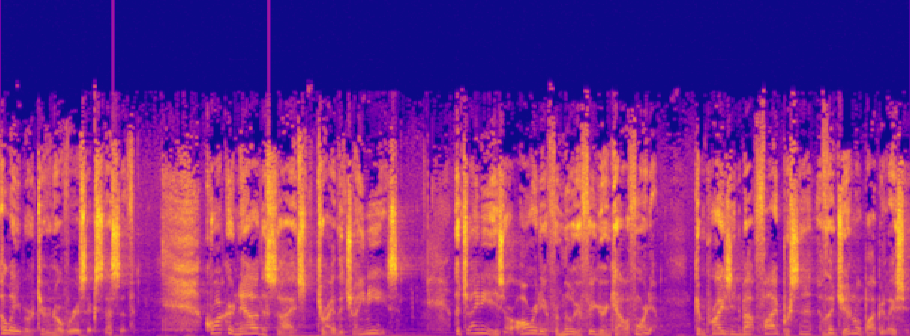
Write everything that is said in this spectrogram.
The labor turnover is excessive. Crocker now decides to try the Chinese. The Chinese are already a familiar figure in California, comprising about 5% of the general population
